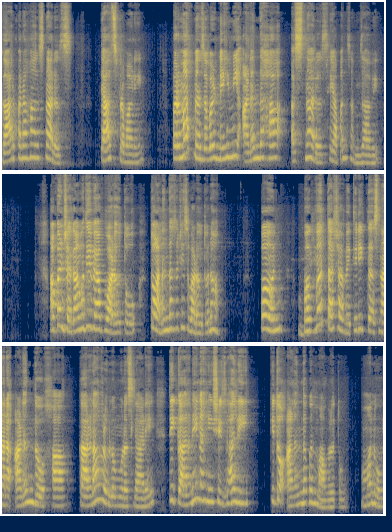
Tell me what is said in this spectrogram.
गारपणा हा असणारच. त्याचप्रमाणे परमात्म्याजवळ नेहमी आनंद हा असणारच हे आपण समजावे. आपण जगामध्ये व्याप वाढवतो तो आनंदासाठीच वाढवतो ना? पण भगवंताच्या व्यतिरिक्त असणारा आनंद हा कारणावर अवलंबून असल्याने ती कारणे नाहीशी झाली की तो आनंद पण मावळतो. म्हणून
